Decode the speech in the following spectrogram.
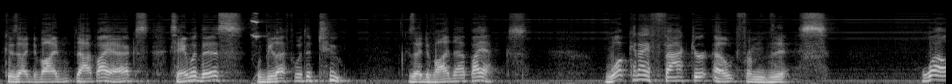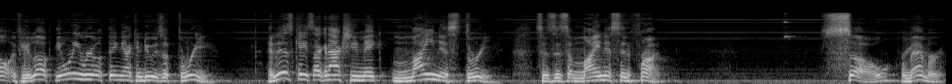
because I divide that by x. Same with this, we'd be left with a 2 because I divide that by x. What can I factor out from this? Well, if you look, the only real thing I can do is a 3. In this case, I can actually make minus 3 since it's a minus in front. So, remember,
